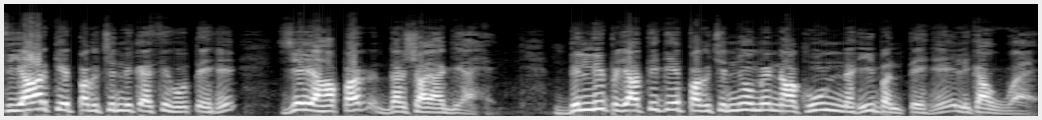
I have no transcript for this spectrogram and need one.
सियार के पग चिन्ह कैसे होते हैं? ये यहाँ पर दर्शाया गया है। बिल्ली प्रजाति के पग चिन्हों में नाखून नहीं बनते हैं, लिखा हुआ है।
